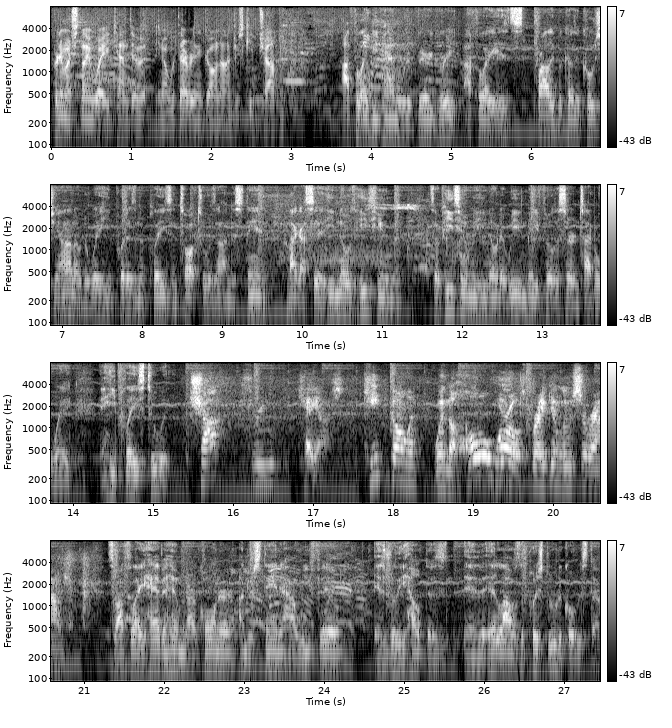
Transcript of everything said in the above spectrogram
pretty much the only way you can do it. You know, with everything going on, just keep chopping. I feel like we've handled it very great. I feel like it's probably because of Coach Schiano, the way he put us in a place and talked to us and understand. Like I said, he knows he's human. So if he's human, he know that we may feel a certain type of way, and he plays to it. Chop through chaos. Keep going when the whole world's breaking loose around you. So I feel like having him in our corner, understanding how we feel, has really helped us, and it allows us to push through the COVID stuff.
